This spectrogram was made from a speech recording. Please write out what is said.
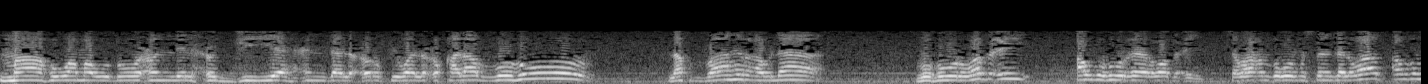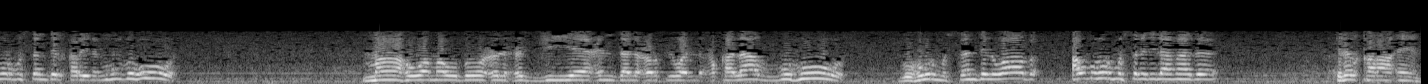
ما هو موضوع للحجية عند العرف والعقلاء؟ الظهور. لفظ ظاهر أو لا؟ ظهور وضعي أو ظهور غير وضعي؟ سواء ظهور مستند للوضع أو ظهور مستند للقرين. المهم ظهور. ما هو موضوع الحجية عند العرف والعقلاء؟ ظهور ظهور مستند الواضع أو ظهور مستند إلى ماذا؟ إلى القرائن.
